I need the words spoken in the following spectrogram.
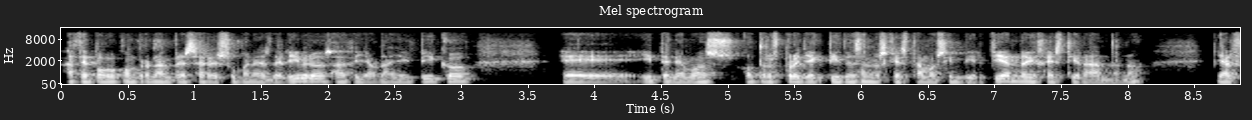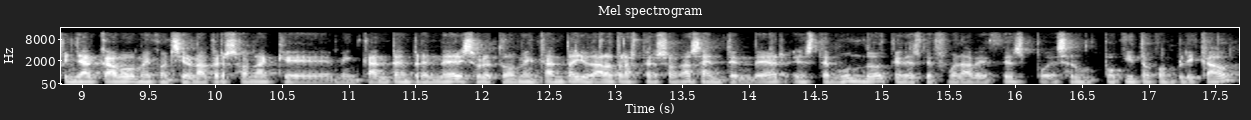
hace poco compré una empresa de resúmenes de libros, hace ya un año y pico, eh, y tenemos otros proyectitos en los que estamos invirtiendo y gestionando, ¿no? Y al fin y al cabo me considero una persona que me encanta emprender y sobre todo me encanta ayudar a otras personas a entender este mundo que desde fuera a veces puede ser un poquito complicado,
